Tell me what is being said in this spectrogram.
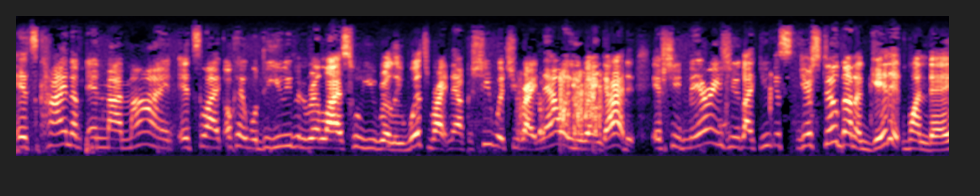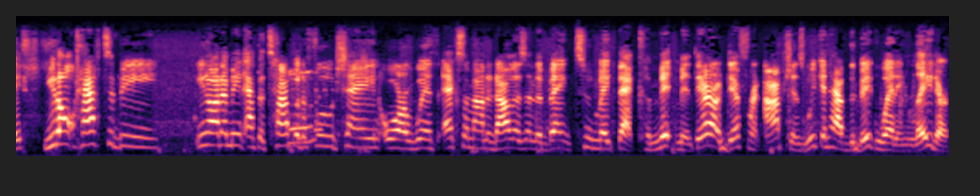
it's kind of in my mind, it's like, okay, well, do you even realize who you really with right now? Because she with you right now and you ain't got it. If she marries you, like you can, you're still gonna get it one day. You don't have to be, you know what I mean, at the top of the food chain or with X amount of dollars in the bank to make that commitment. There are different options. We can have the big wedding later.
